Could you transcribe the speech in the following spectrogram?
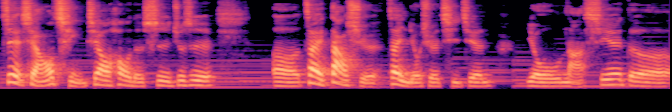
这想要请教浩的是，就是，呃，在大学在你留学期间有哪些的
